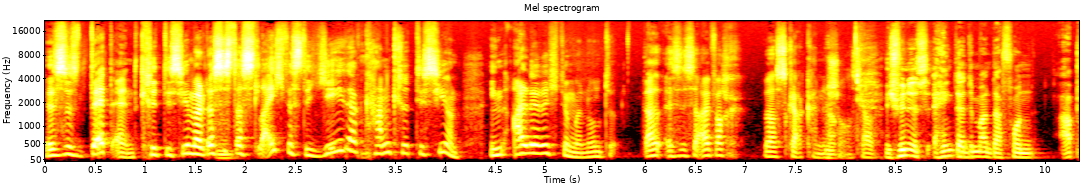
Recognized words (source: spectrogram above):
das ist ein Dead End, kritisieren, weil das mhm. ist das Leichteste. Jeder kann kritisieren, in alle Richtungen. Und das, es ist einfach, du hast gar keine ja. Chance. Ja. Ich finde, es hängt halt immer davon ab,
